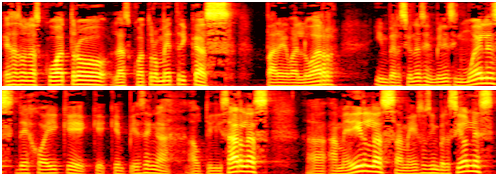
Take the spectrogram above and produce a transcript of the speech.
esas son las cuatro, las cuatro métricas para evaluar inversiones en bienes inmuebles. Dejo ahí que, que, empiecen a, utilizarlas, a, a, medirlas, a medir sus inversiones.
